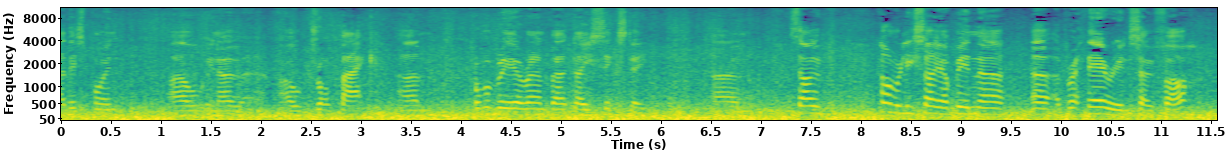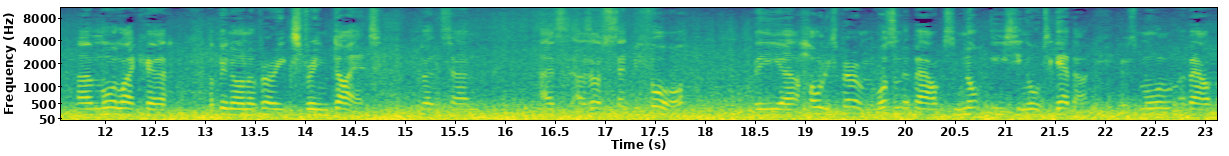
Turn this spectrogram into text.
at this point, I'll you know I'll drop back um, probably around about day 60. Um, so can't really say I've been uh, a breatharian so far. Uh, more like uh, I've been on a very extreme diet, but um, as, as I've said before the uh, whole experiment wasn't about not eating altogether. It was more about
